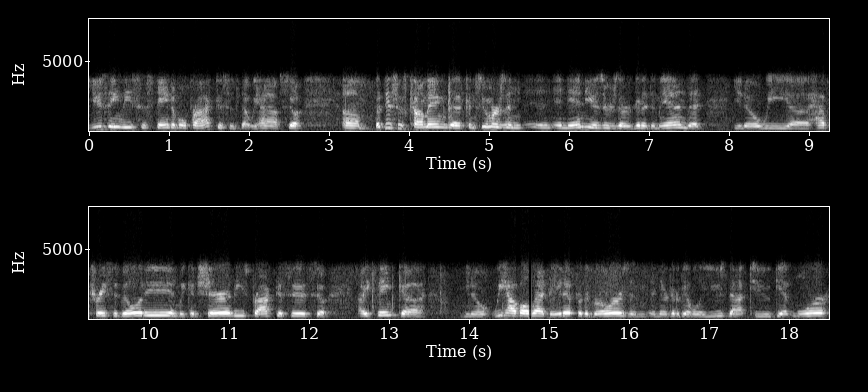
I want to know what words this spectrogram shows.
using these sustainable practices that we have. So, um, but this is coming. The consumers and, and, and end users are going to demand that, you know, we uh, have traceability and we can share these practices. So I think, uh, you know, we have all that data for the growers, and, and they're going to be able to use that to get more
